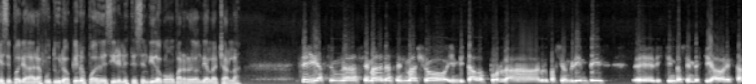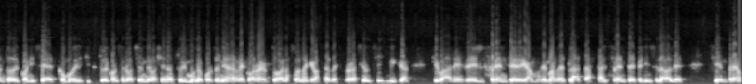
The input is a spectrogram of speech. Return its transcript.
que se podría dar a futuro. ¿Qué nos podés decir en este sentido como para redondear la charla? Sí, hace unas semanas, en mayo, invitados por la agrupación Greenpeace, eh, distintos investigadores, tanto del CONICET como del Instituto de Conservación de Ballenas, tuvimos la oportunidad de recorrer toda la zona que va a ser de exploración sísmica, que va desde el frente, digamos, de Mar del Plata hasta el frente de Península Valdés, siempre a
